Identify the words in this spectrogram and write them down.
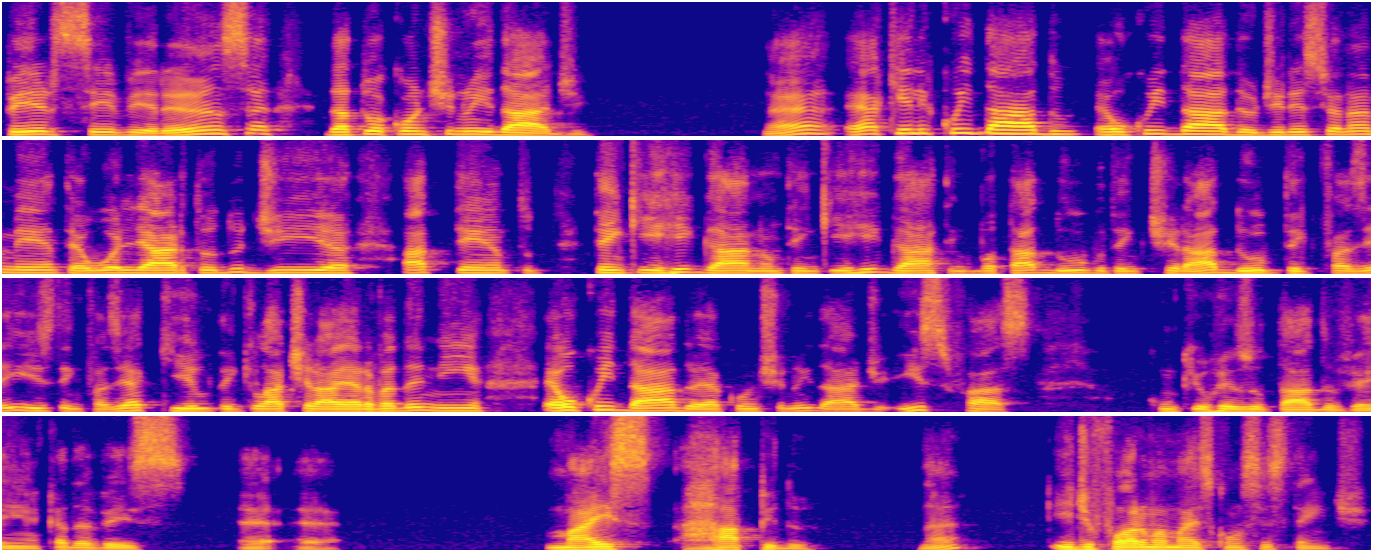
perseverança, da tua continuidade. Né? É aquele cuidado, é o cuidado, é o direcionamento, é o olhar todo dia, atento, tem que irrigar, não tem que irrigar, tem que botar adubo, tem que tirar adubo, tem que fazer isso, tem que fazer aquilo, tem que ir lá tirar a erva daninha. É o cuidado, é a continuidade. Isso faz com que o resultado venha cada vez é, é, mais rápido, né? E de forma mais consistente.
